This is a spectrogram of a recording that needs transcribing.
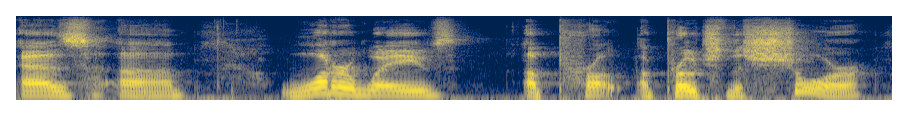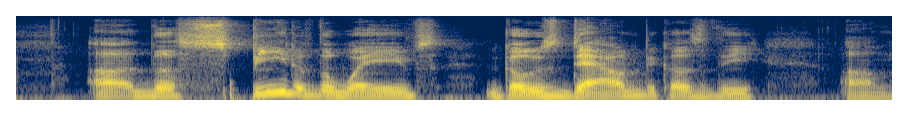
As uh, water waves appro approach the shore, uh, the speed of the waves goes down because the um,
